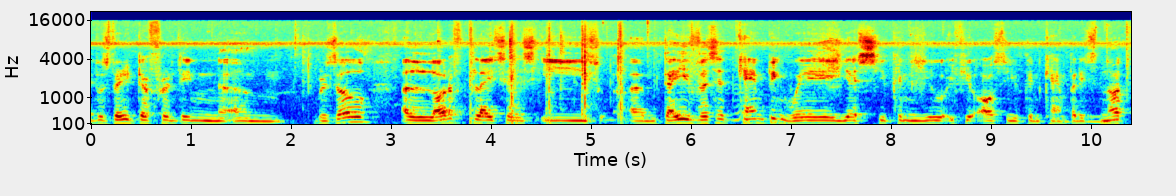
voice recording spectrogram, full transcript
It was very different in um, Brazil. a lot of places is um, day visit camping where yes you can you if you ask you can camp but it's not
